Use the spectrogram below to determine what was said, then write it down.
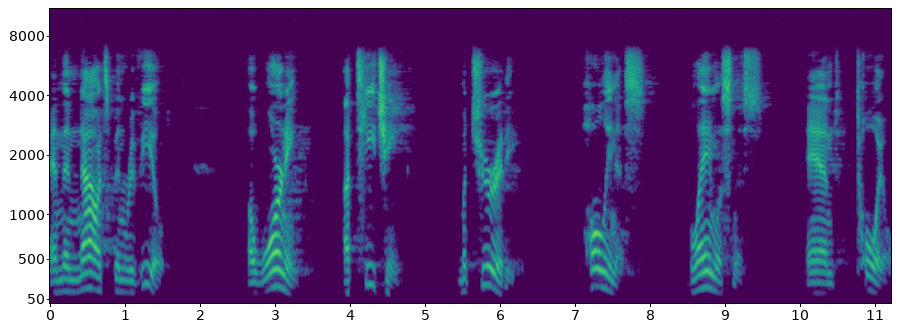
and then now it's been revealed, a warning, a teaching, maturity, holiness, blamelessness, and toil.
